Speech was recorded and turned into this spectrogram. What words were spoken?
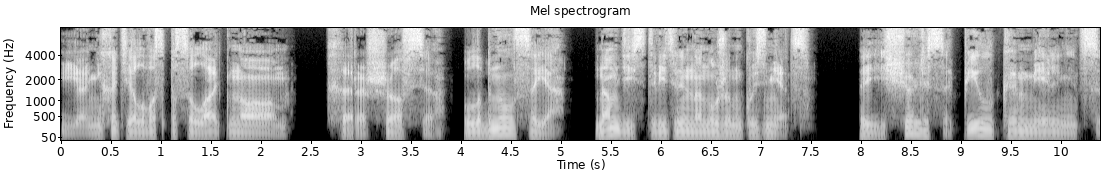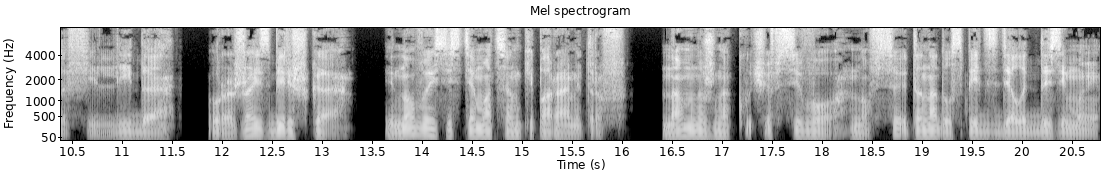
Я не хотел вас посылать, но...» «Хорошо все», — улыбнулся я. «Нам действительно нужен кузнец. А еще лесопилка, мельница, филида, урожай с бережка и новая система оценки параметров. Нам нужна куча всего, но все это надо успеть сделать до зимы,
